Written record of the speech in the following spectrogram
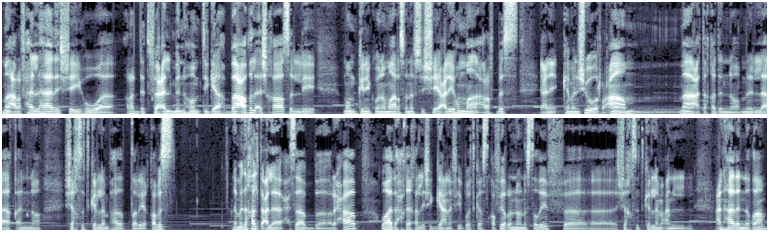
ما أعرف هل هذا الشيء هو ردة فعل منهم تجاه بعض الأشخاص اللي ممكن يكونوا مارسوا نفس الشيء عليهم؟ ما أعرف بس يعني كمنشور عام ما أعتقد إنه من اللائق إنه شخص يتكلم بهذه الطريقة. بس لما دخلت على حساب رحاب وهذا حقيقة اللي شجعنا في بودكاست قفير إنه نستضيف آه، شخص يتكلم عن عن هذا النظام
